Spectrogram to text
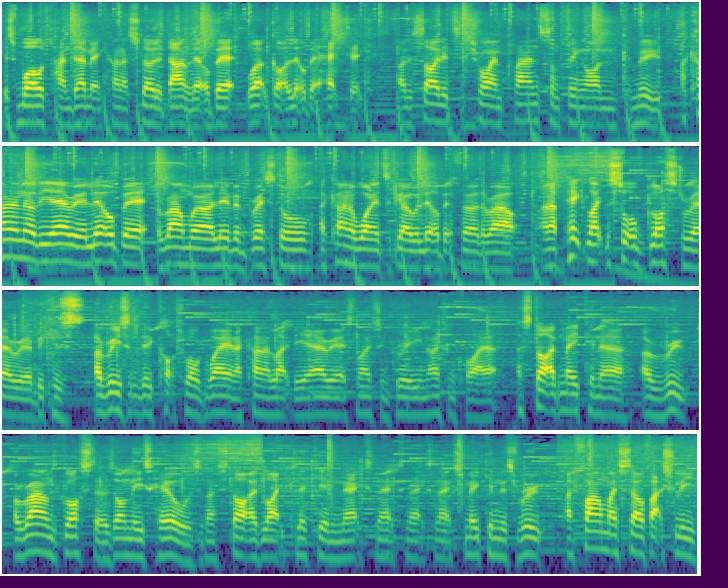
this world pandemic kind of slowed it down a little bit. Work got a little bit hectic. I decided to try and plan something on Komoot. I kind of know the area a little bit around where I live in Bristol. I kind of wanted to go a little bit further out. And I picked like the sort of Gloucester area because I recently did Cotswold Way and I kind of like the area. It's nice and green, nice and quiet. I started making a, a route around Gloucester on these hills and I started like clicking next, next, next, next, making this route. I found myself actually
